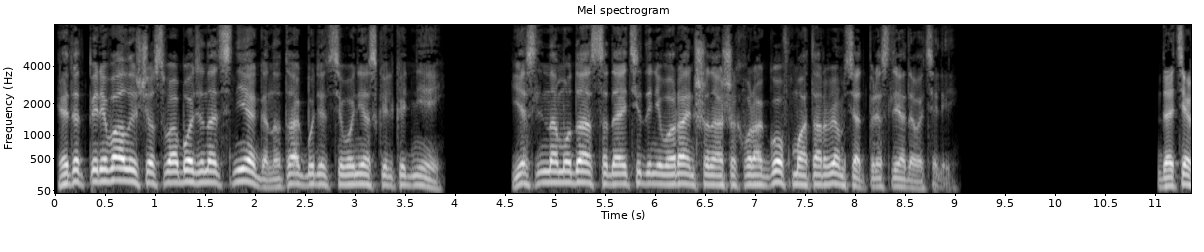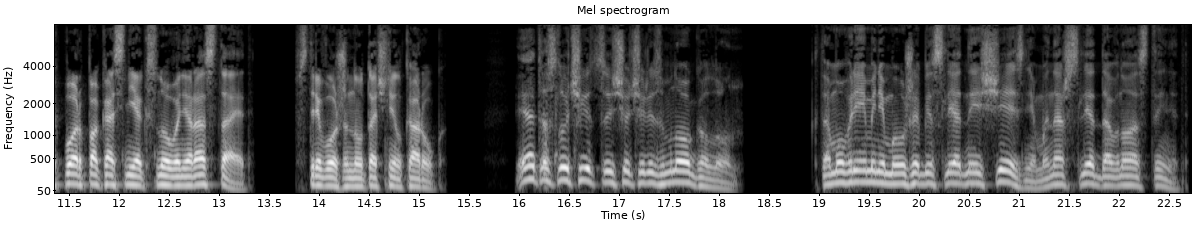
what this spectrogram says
Этот перевал еще свободен от снега, но так будет всего несколько дней. Если нам удастся дойти до него раньше наших врагов, мы оторвемся от преследователей». «До тех пор, пока снег снова не растает», — встревоженно уточнил Карук. «Это случится еще через много лун. К тому времени мы уже бесследно исчезнем, и наш след давно остынет.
